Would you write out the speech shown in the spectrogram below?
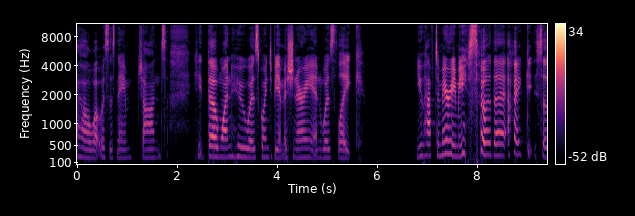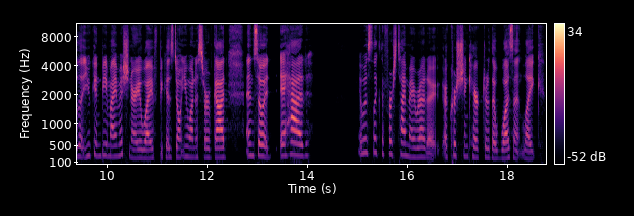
oh, what was his name? John's he the one who was going to be a missionary and was like you have to marry me so that I so that you can be my missionary wife because don't you want to serve God? And so it it had it was like the first time I read a, a Christian character that wasn't like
